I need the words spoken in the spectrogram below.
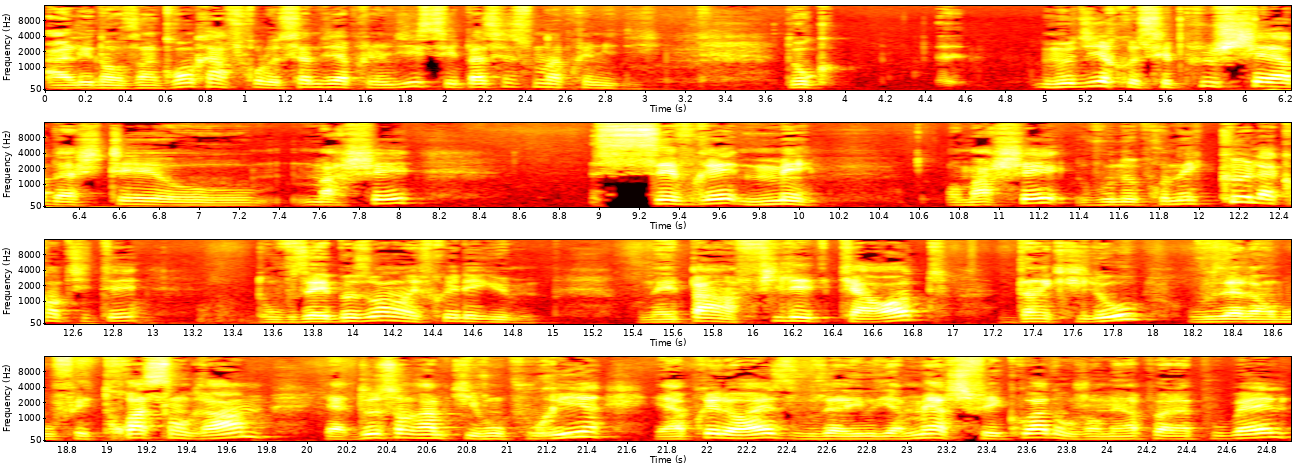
aller dans un grand carrefour le samedi après-midi, c'est passer son après-midi. Donc, euh, me dire que c'est plus cher d'acheter au marché, c'est vrai, mais au marché, vous ne prenez que la quantité dont vous avez besoin dans les fruits et légumes. Vous n'avez pas un filet de carottes d'un kilo, vous allez en bouffer 300 grammes, il y a 200 grammes qui vont pourrir, et après le reste, vous allez vous dire merde, je fais quoi? Donc j'en mets un peu à la poubelle,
